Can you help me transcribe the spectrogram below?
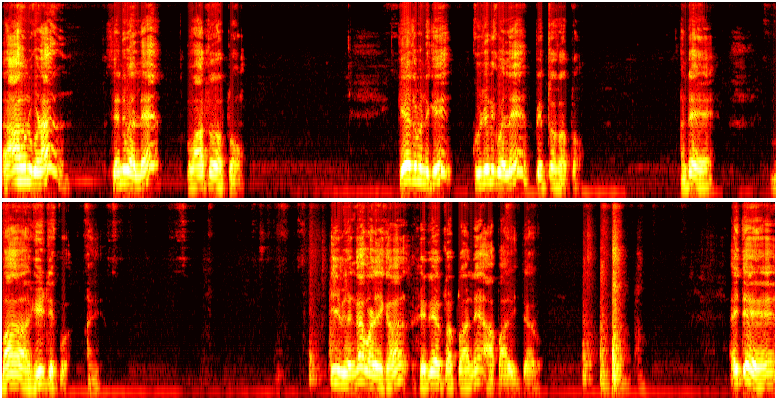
రాహుని కూడా శని వల్లే వాతతత్వం కేతువునికి కుజునికి వల్లే పిత్తతత్వం అంటే బాగా హీట్ ఎక్కువ. అది. ఈ విధంగా వాళ్ళ యొక్క శరీర తత్వాన్ని ఆపాదించారు. అయితే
